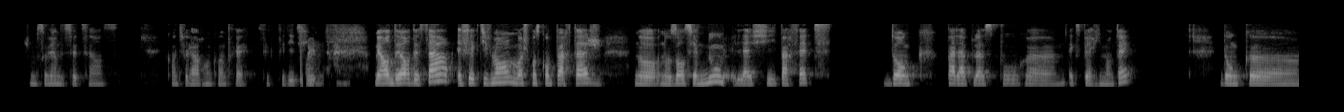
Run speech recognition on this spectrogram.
Je me souviens de cette séance quand tu l'as rencontrée, cette petite fille. Mais en dehors de ça, effectivement, moi je pense qu'on partage nos, anciennes nous, la fille parfaite, donc pas la place pour euh, expérimenter. Donc euh,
